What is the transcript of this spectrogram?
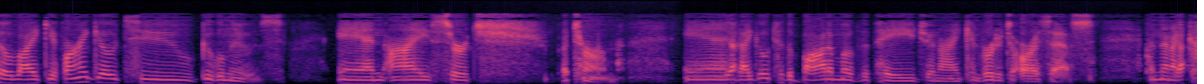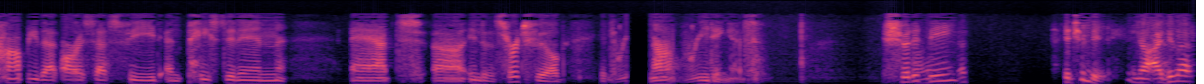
So, like if I go to Google News and I search a term, and. I go to the bottom of the page and I convert it to RSS, and then I copy that RSS feed and paste it in at uh, into the search field, it's not reading it. Should it be? It should be. You know, I do have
